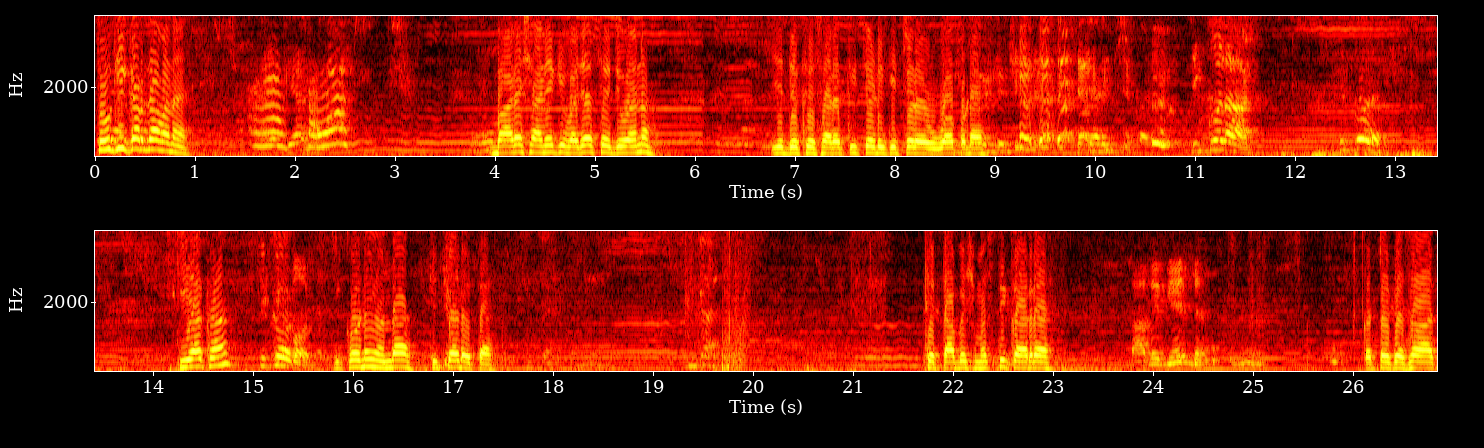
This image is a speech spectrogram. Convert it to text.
تو کی کردہ بنا ہے؟ بارش آنے کی وجہ سے جو ہے نا یہ دیکھے سارا کیچڑ کیچڑ ہوا پڑا ہے۔ کیا کھا چکوڑ۔ نہیں ہوتا کیچڑ ہوتا ہے۔ کہ تابش مستی کر رہا ہے۔ کٹے کے ساتھ۔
